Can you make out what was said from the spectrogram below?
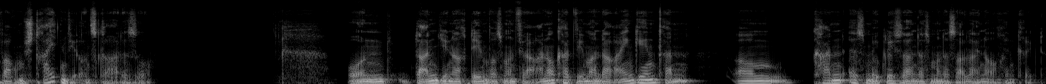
Warum streiten wir uns gerade so? Und dann, je nachdem, was man für Ahnung hat, wie man da reingehen kann, ähm, kann es möglich sein, dass man das alleine auch hinkriegt.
